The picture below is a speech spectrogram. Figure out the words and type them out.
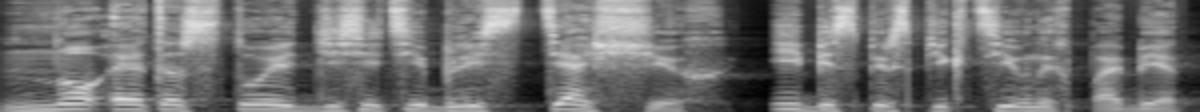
Но это стоит десяти блестящих и бесперспективных побед.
